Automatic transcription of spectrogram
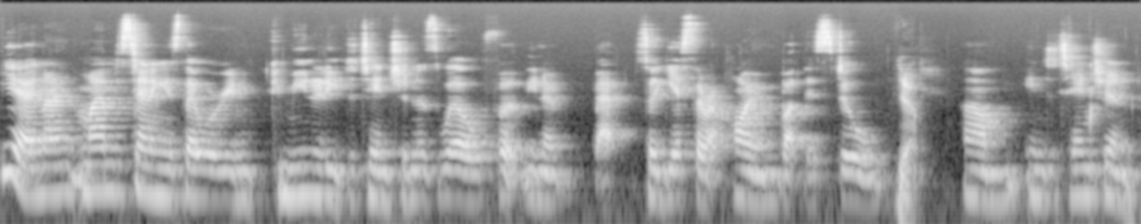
Yeah, and I, my understanding is they were in community detention as well for you know. At, so yes, they're at home, but they're still yeah um, in detention.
